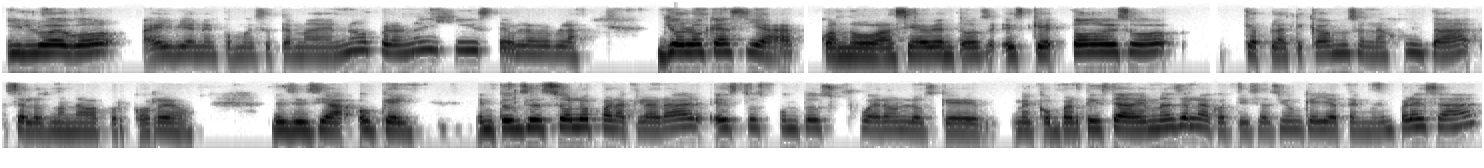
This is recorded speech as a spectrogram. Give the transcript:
y luego ahí viene como ese tema de, no, pero no dijiste, bla, bla, bla. Yo lo que hacía cuando hacía eventos es que todo eso que platicábamos en la junta se los mandaba por correo les decía, ok, entonces solo para aclarar, estos puntos fueron los que me compartiste, además de la cotización que ya tengo impresa,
